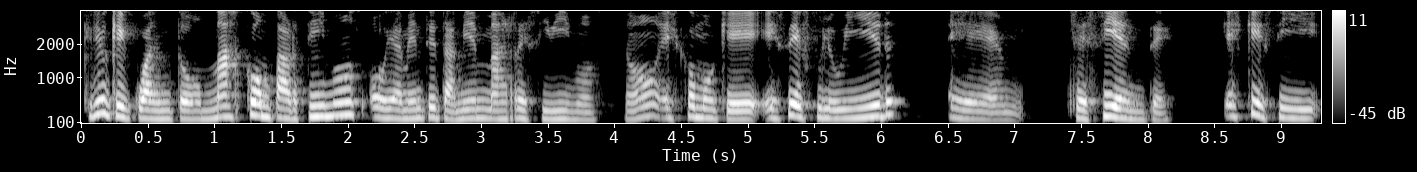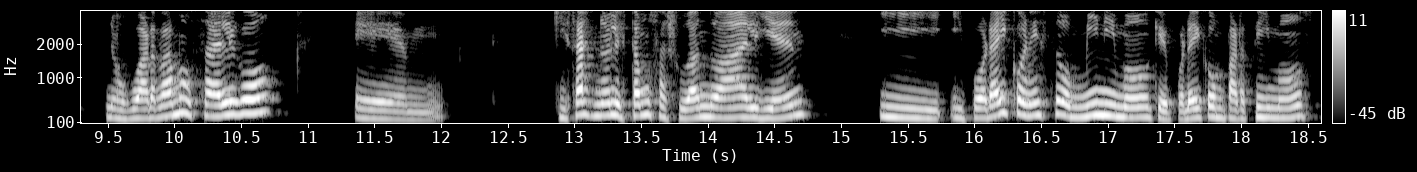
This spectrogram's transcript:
creo que cuanto más compartimos, obviamente también más recibimos, ¿no? Es como que ese fluir em, se siente. Es que si nos guardamos algo, em, quizás no le estamos ayudando a alguien y, y por ahí con eso mínimo que por ahí compartimos,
